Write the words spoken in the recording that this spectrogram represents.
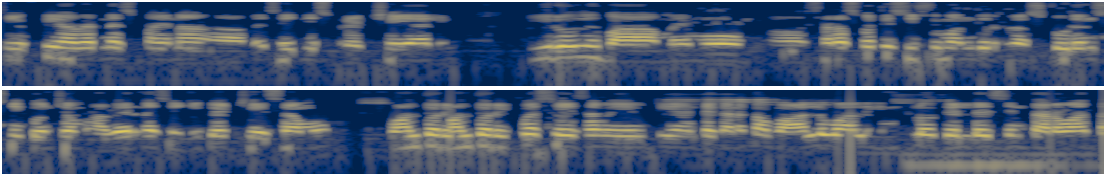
సేఫ్టీ అవేర్నెస్ పైన మెసేజ్ని స్ప్రెడ్ చేయాలి. ఈరోజు బా- మేము సరస్వతి శిశు మందిర్ స్టూడెంట్స్ని కొంచెం అవేర్నెస్ ఎడ్యుకేట్ చేశాము. వాళ్ళతో వాళ్ళతో రిక్వెస్ట్ చేసాము ఏంటి అంటే కనుక వాళ్ళు వాళ్ళ ఇంట్లోకి వెళ్ళేసిన తర్వాత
